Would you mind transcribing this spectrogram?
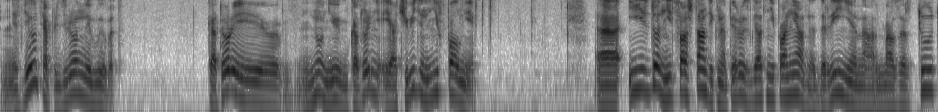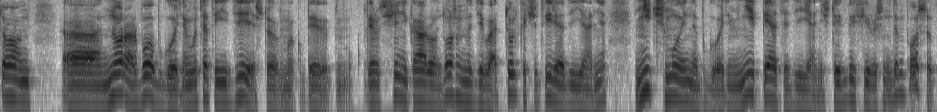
сделать определенный вывод – который, ну, не, который очевиден не вполне. Э, и издон нитфаштандик, на первый взгляд, непонятно. Дриния на мазер тут он э, нор арбоб годин. Вот эта идея, что первосвященник Аарон должен надевать только четыре одеяния, ни чмой не годим, не пять одеяний, что это бефирушен дем посук.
